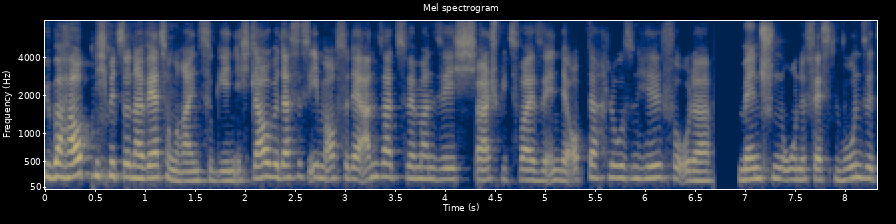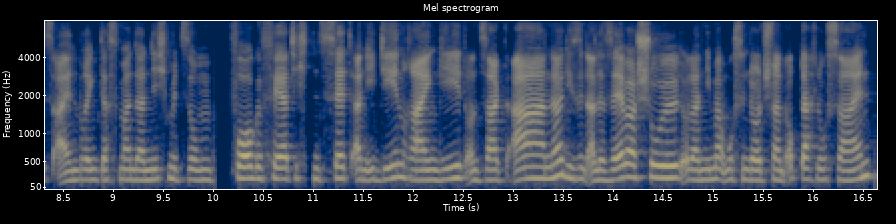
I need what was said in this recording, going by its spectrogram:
überhaupt nicht mit so einer Wertung reinzugehen. Ich glaube, das ist eben auch so der Ansatz, wenn man sich beispielsweise in der Obdachlosenhilfe oder Menschen ohne festen Wohnsitz einbringt, dass man dann nicht mit so einem vorgefertigten Set an Ideen reingeht und sagt, ah, ne, die sind alle selber schuld oder niemand muss in Deutschland obdachlos sein,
